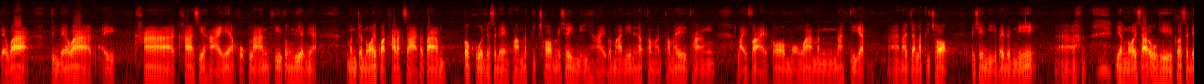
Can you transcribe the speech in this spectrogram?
แต่ว่าถึงแม้ว่าไอ้ค่าค่าเสียหายเนี่ยหกล้านที่ต้องเรียกเนี่ยมันจะน้อยกว่าค่ารักษาก็ตาม ก็ควรจะแสดงความรับผิดชอบไม่ใช่หนีหายประมาณนี้นะครับทำทำให้ทางหลายฝ่ายก็มองว่ามันน่าเกลียดน่าจะรับผิดชอบ ไม่ใช่หนีไปแบบนี้ออย่างน้อยซะโอเค ก็แสด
